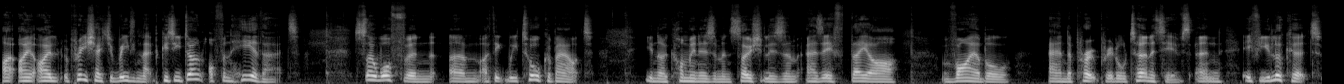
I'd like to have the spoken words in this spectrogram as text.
I, I, I appreciated reading that because you don't often hear that so often um, I think we talk about you know communism and socialism as if they are viable and appropriate alternatives. And if you look at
